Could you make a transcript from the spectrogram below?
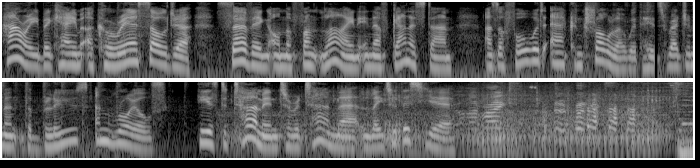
Harry became a career soldier, serving on the front line in Afghanistan as a forward air controller with his regiment, the Blues and Royals. He is determined to return there later this year.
